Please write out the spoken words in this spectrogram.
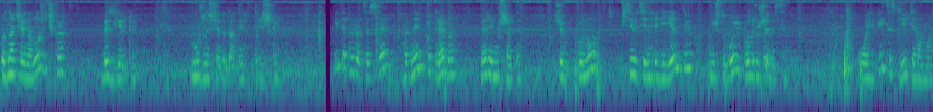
одна чайна ложечка без гірки. Можна ще додати трішки. І тепер оце все гарненько треба перемішати, щоб воно, всі ці інгредієнти між собою подружилися. Ой, який це стоїть аромат.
